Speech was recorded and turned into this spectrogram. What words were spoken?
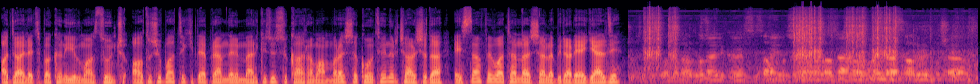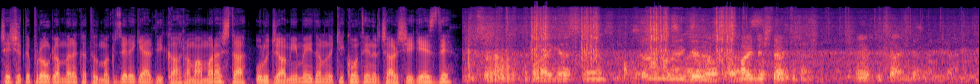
Adalet Bakanı Yılmaz Tunç, 6 Şubat'taki depremlerin merkez üssü Kahramanmaraş'ta konteyner çarşıda esnaf ve vatandaşlarla bir araya geldi. Çeşitli programlara katılmak üzere geldiği Kahramanmaraş'ta Ulu Cami Meydanı'ndaki konteyner çarşıyı gezdi. Selam. Kolay gelsin. Selamünaleyküm. Hayırlı işler. Büyüklük tane değil mi?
